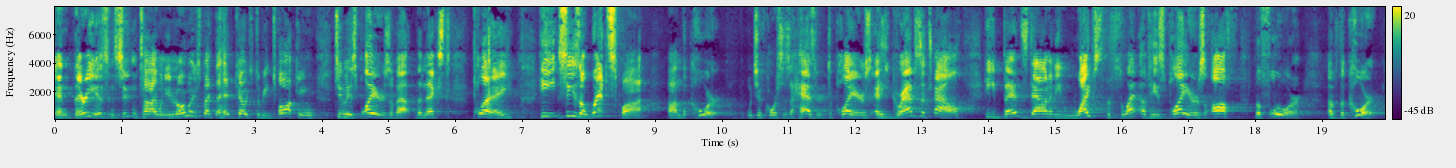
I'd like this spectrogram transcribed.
And there he is in suit and tie when you normally expect the head coach to be talking to his players about the next play, he sees a wet spot on the court, which of course is a hazard to players, and he grabs a towel, he bends down, and he wipes the sweat of his players off the floor of the court.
